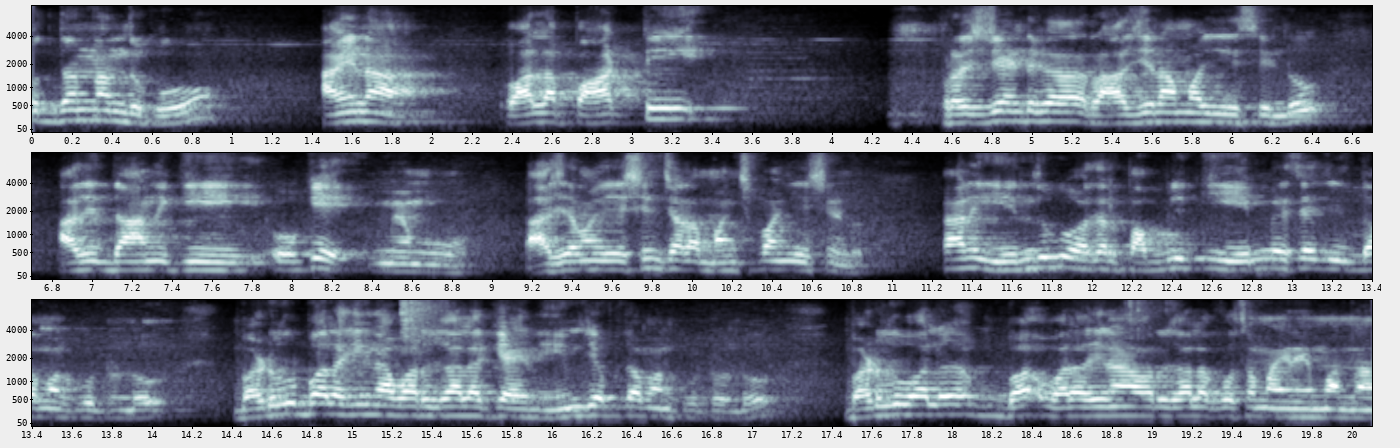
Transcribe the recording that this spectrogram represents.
వద్దన్నందుకు ఆయన వాళ్ళ పార్టీ ప్రెసిడెంట్గా రాజీనామా చేసిండు. అది దానికి ఓకే మేము రాజీనామా చేసి చాలా మంచి పని చేసిండు. కానీ ఎందుకు అసలు పబ్లిక్కి ఏం మెసేజ్ ఇద్దాం అనుకుంటుండు? బడుగు బలహీన వర్గాలకి ఆయన ఏం చెప్దాం అనుకుంటుండు? బడుగు బల బలహీన వర్గాల కోసం ఆయన ఏమన్నా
